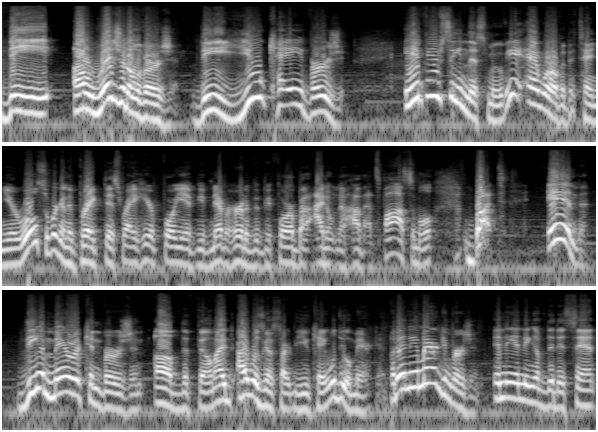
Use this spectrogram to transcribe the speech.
the original version, the UK version, if you've seen this movie, and we're over the 10 year rule, so we're going to break this right here for you if you've never heard of it before, but I don't know how that's possible. But in the American version of the film, I, I was going to start the UK, we'll do American, but in the American version, in the ending of The Descent,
